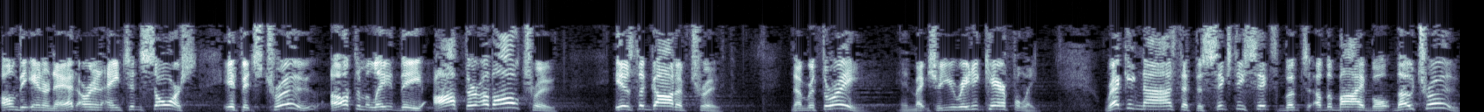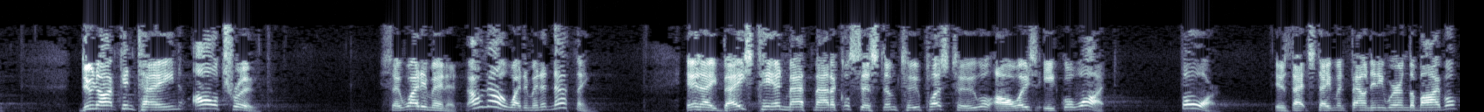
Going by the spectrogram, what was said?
on the internet, or in an ancient source, if it's true, ultimately the author of all truth is the God of truth. Number three, and make sure you read it carefully. Recognize that the 66 books of the Bible, though true, do not contain all truth. You say, wait a minute. Oh no, wait a minute, nothing. In a base 10 mathematical system, 2 plus 2 will always equal what? 4. Is that statement found anywhere in the Bible?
